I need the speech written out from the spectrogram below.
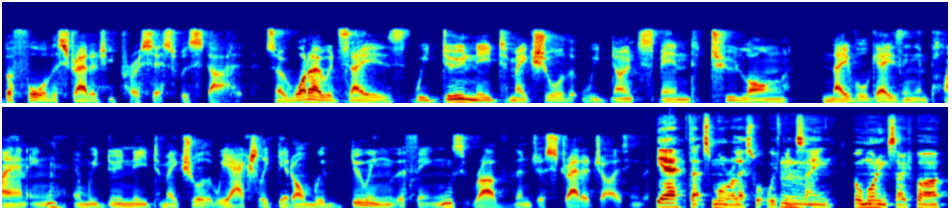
before the strategy process was started. So, what I would say is we do need to make sure that we don't spend too long navel gazing and planning, and we do need to make sure that we actually get on with doing the things rather than just strategizing them. Yeah, that's more or less what we've been mm. saying all morning so far.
